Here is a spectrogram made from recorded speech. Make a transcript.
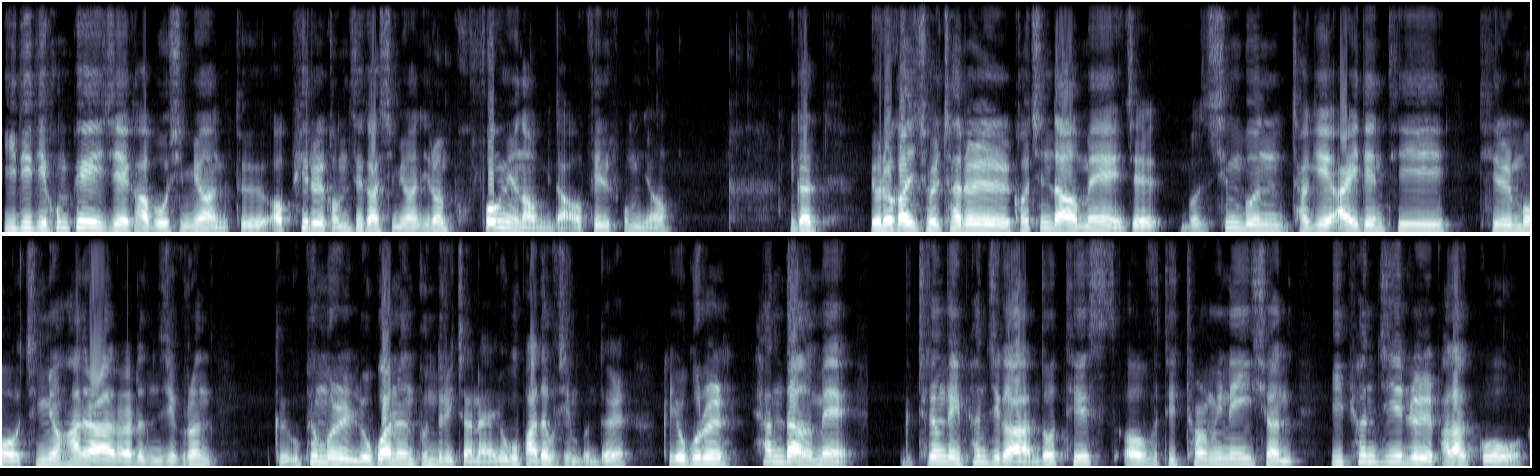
EDD 홈페이지에 가보시면 그 어필을 검색하시면 이런 폼이 나옵니다. 어필 폼요. 그러니까 여러 가지 절차를 거친 다음에 이제 뭐 신분 자기의 아이덴티티를 뭐 증명하라라든지 그런 그 우편물을 요구하는 분들 있잖아요. 요구 받아보신 분들 그 요구를 한 다음에 최종적인 편지가 Notice of Determination 이 편지를 받았고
